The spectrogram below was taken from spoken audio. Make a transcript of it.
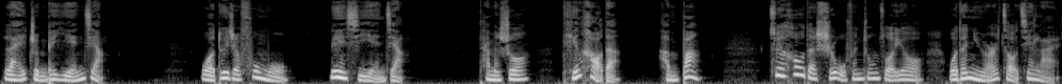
来准备演讲。我对着父母练习演讲，他们说挺好的，很棒。最后的十五分钟左右，我的女儿走进来。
